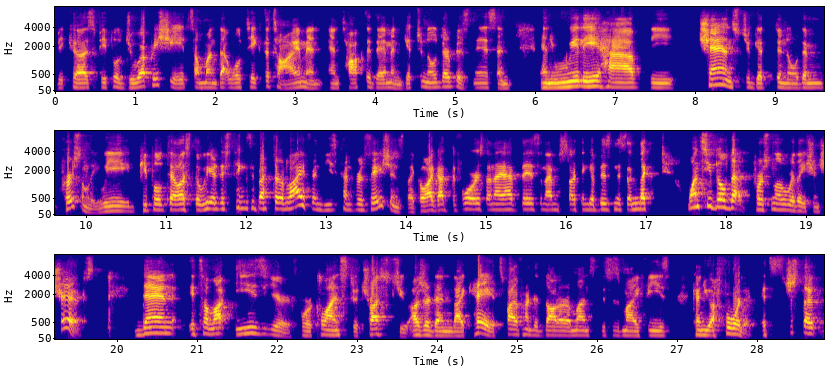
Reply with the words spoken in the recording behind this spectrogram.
because people do appreciate someone that will take the time and, and talk to them and get to know their business and, and really have the chance to get to know them personally. We people tell us the weirdest things about their life in these conversations, like, oh, I got divorced and I have this and I'm starting a business. And like once you build that personal relationships, then it's a lot easier for clients to trust you other than like, hey, it's $500 a month. This is my fees can you afford it? It's just a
